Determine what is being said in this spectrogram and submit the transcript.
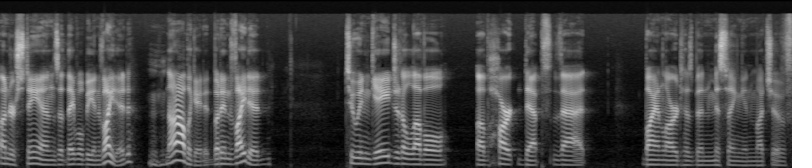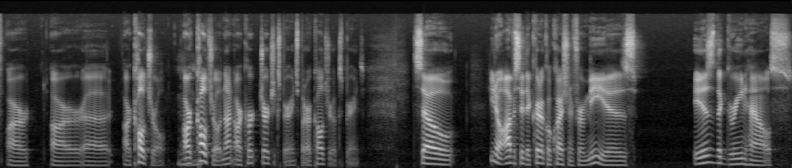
understands that they will be invited, not obligated, but invited to engage at a level of heart depth that, by and large, has been missing in much of our our uh, our cultural our cultural not our church experience, but our cultural experience. So, you know, obviously, the critical question for me is: Is the greenhouse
